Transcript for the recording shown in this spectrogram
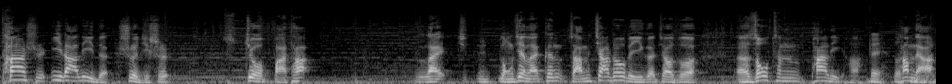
他是意大利的设计师，就把他来拢进来，跟咱们加州的一个叫做呃 Zoltan Pali 哈，对，他们俩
